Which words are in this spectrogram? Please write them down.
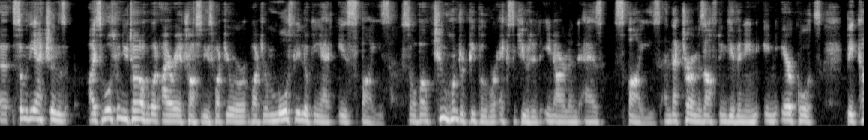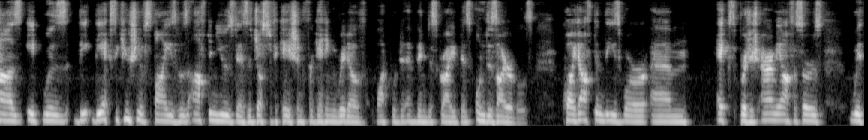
uh, some of the actions I suppose when you talk about IRA atrocities, what you're what you're mostly looking at is spies. So about 200 people were executed in Ireland as spies, and that term is often given in in air quotes because it was the the execution of spies was often used as a justification for getting rid of what would have been described as undesirables. Quite often, these were um, ex-British Army officers with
